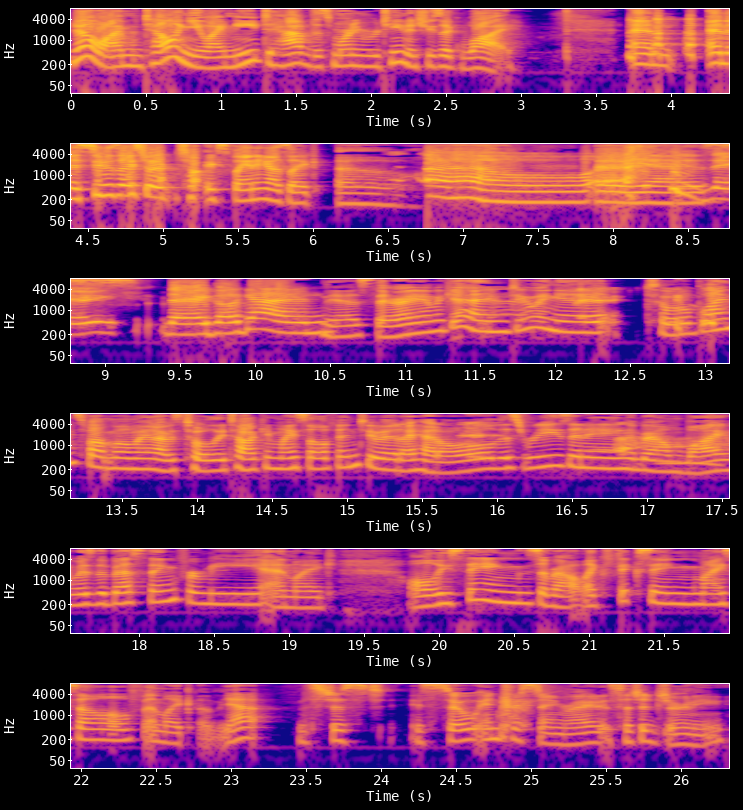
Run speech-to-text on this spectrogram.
"No, I'm telling you, I need to have this morning routine." And she's like, "Why?" And and as soon as I started t- explaining, I was like, oh, oh, oh yes, there, there I go again. Yes, there I am again yeah. doing it. Total blind spot moment. I was totally talking myself into it. I had all this reasoning about why it was the best thing for me, and like all these things about like fixing myself, and like yeah, it's just it's so interesting, right? It's such a journey.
